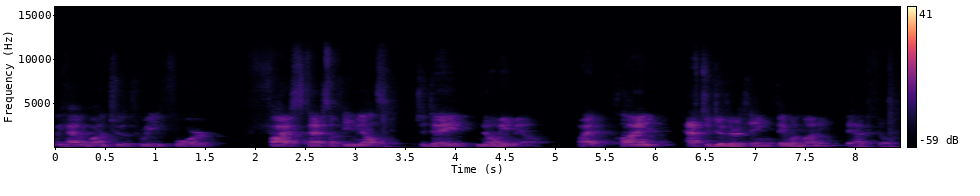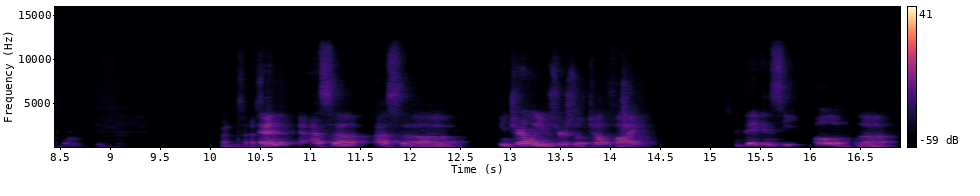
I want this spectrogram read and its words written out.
we had one, two, three, four, five steps of emails. Today, no email, right? Client has to do their thing. They want money. They have to fill the form. Fantastic. Then as a, as a internal user, so 12.5, they can see all of the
